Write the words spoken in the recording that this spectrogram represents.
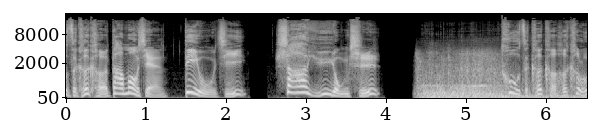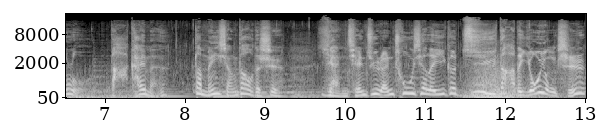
子可可大冒险》第五集：鲨鱼泳池。兔子可可和克鲁鲁打开门，但没想到的是，眼前居然出现了一个巨大的游泳池，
